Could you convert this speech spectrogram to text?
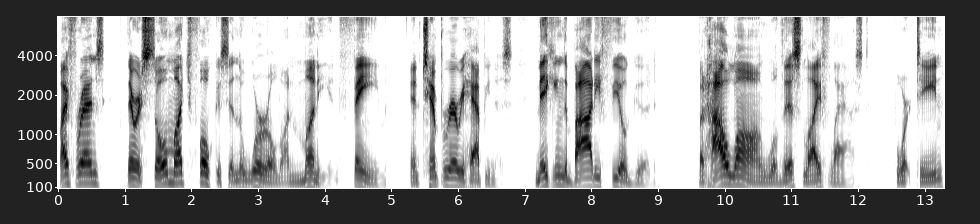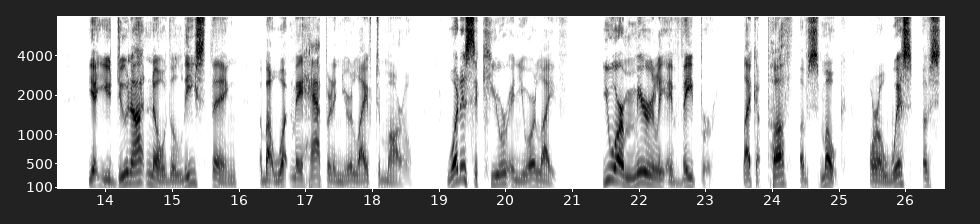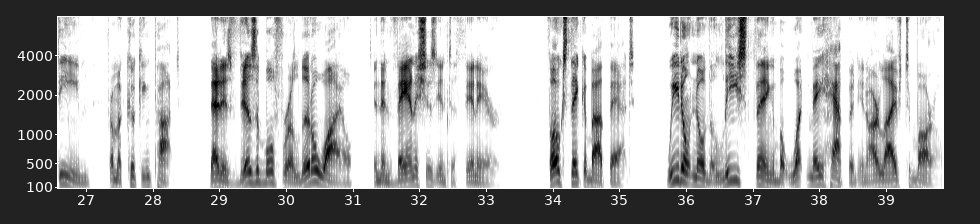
My friends, there is so much focus in the world on money and fame and temporary happiness, making the body feel good. But how long will this life last? 14. Yet you do not know the least thing about what may happen in your life tomorrow. What is secure in your life? You are merely a vapor, like a puff of smoke or a wisp of steam from a cooking pot that is visible for a little while and then vanishes into thin air. Folks, think about that. We don't know the least thing about what may happen in our lives tomorrow.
